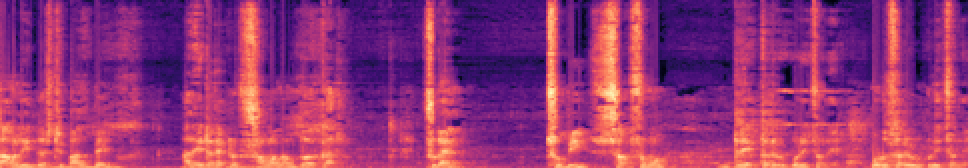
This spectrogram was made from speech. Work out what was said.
তাহলে ইন্ডাস্ট্রি বাঁচবে আর এটার একটা সমাধান দরকার। শুনেন, ছবি সবসময় ডিরেক্টরের উপরেই চলে প্রডিউসারের উপরেই চলে।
